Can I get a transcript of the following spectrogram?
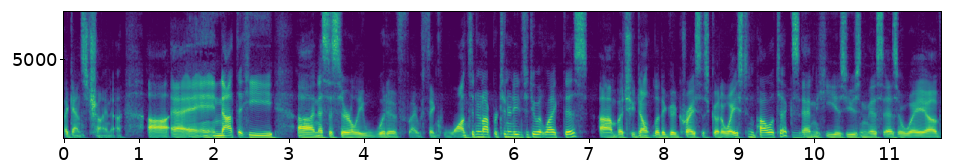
against China. Uh, and not that he uh, necessarily would have, I think, wanted an opportunity to do it like this, um, but you don't let a good crisis go to waste in politics. Mm-hmm. And he is using this as a way of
